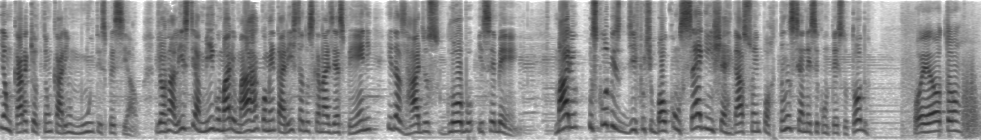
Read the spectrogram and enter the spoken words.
e é um cara que eu tenho um carinho muito especial. Jornalista e amigo Mário Marra, comentarista dos canais ESPN e das rádios Globo e CBN. Mário, os clubes de futebol conseguem enxergar sua importância nesse contexto todo? Oi, Elton.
